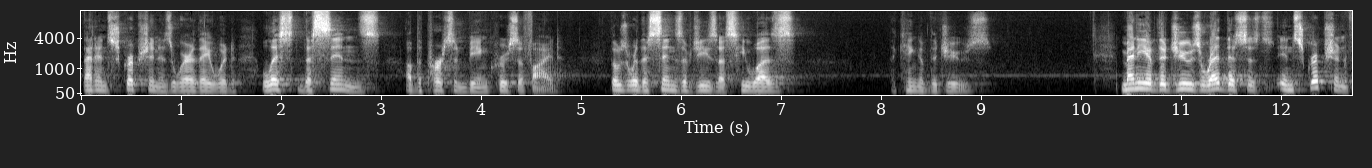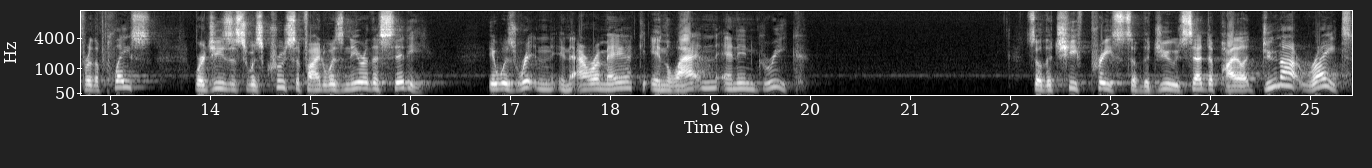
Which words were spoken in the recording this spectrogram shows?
That inscription is where they would list the sins of the person being crucified. Those were the sins of Jesus. He was the King of the Jews. Many of the Jews read this inscription, for the place where Jesus was crucified was near the city. It was written in Aramaic, in Latin, and in Greek. So the chief priests of the Jews said to Pilate, Do not write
